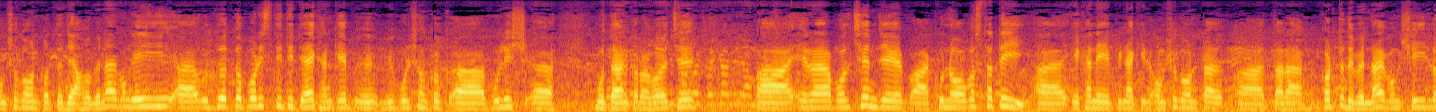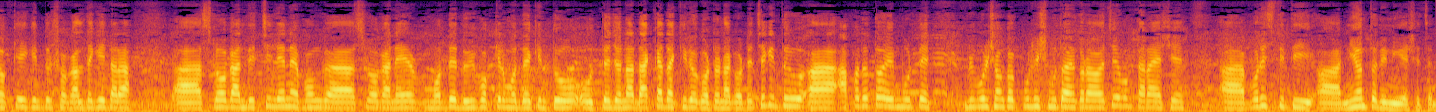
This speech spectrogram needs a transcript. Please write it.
অংশগ্রহণ করতে দেওয়া হবে না এবং এই উদ্রত পরিস্থিতিতে এখানকে বিপুল সংখ্যক পুলিশ মোতায়েন করা হয়েছে। এরা বলছেন যে কোনো অবস্থাতেই এখানে পিনাকির অংশগ্রহণটা তারা করতে দেবেন না এবং সেই লক্ষ্যেই কিন্তু সকাল থেকেই তারা স্লোগান দিচ্ছিলেন এবং স্লোগানের মধ্যে, দুই পক্ষের মধ্যে কিন্তু উত্তেজনা, ধাক্কাধাক্কিরও ঘটনা ঘটেছে। কিন্তু আপাতত এই মুহূর্তে বিপুল সংখ্যক পুলিশ মোতায়েন করা হয়েছে এবং তারা এসে পরিস্থিতি নিয়ন্ত্রণে নিয়ে এসেছেন।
